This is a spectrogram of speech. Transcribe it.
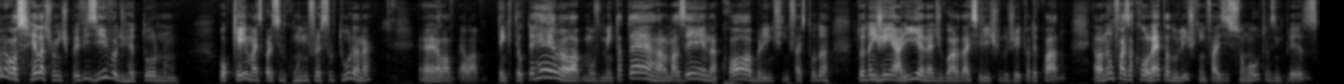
Então um negócio relativamente previsível, de retorno ok, mais parecido com infraestrutura, né? É, ela, ela tem que ter o terreno, ela movimenta a terra, armazena, cobre, enfim, faz toda, toda a engenharia né, de guardar esse lixo do jeito adequado. Ela não faz a coleta do lixo, quem faz isso são outras empresas.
